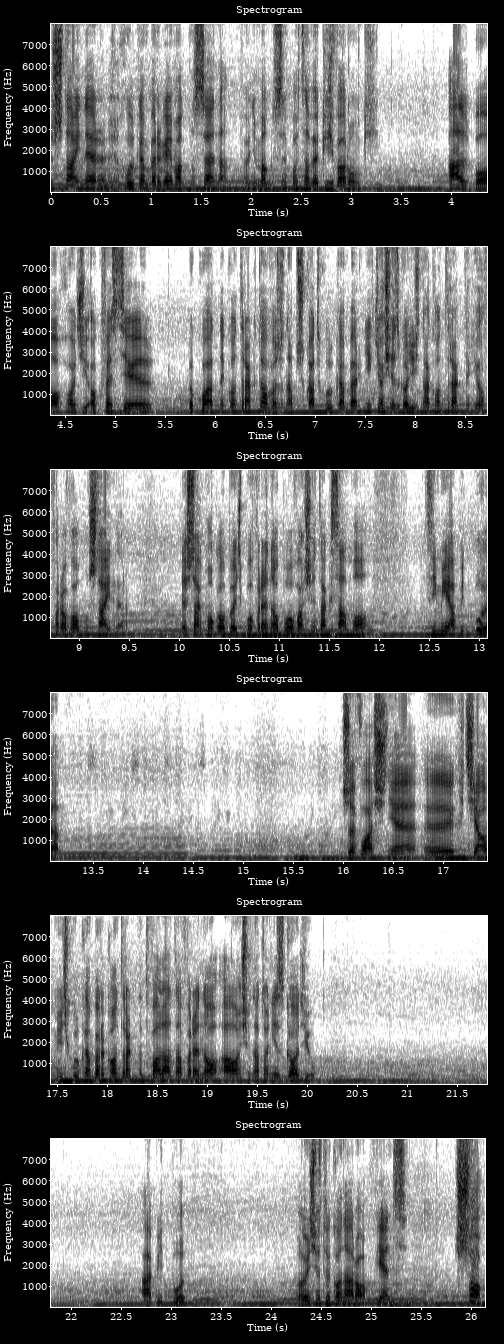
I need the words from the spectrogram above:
Steiner Hulkenberga i Magnusena. Pewnie Magnusen postawił jakieś warunki. Albo chodzi o kwestie dokładne kontraktowe, że na przykład Hulkenberg nie chciał się zgodzić na kontrakt, jaki oferował mu Steiner. Też tak mogło być, bo w Renault było właśnie tak samo z nimi Abitbullem. Że właśnie y, chciał mieć Hulkenberg kontrakt na dwa lata w Renault, a on się na to nie zgodził. Abitbull. Mówiliśmy tylko na rok, więc szok,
